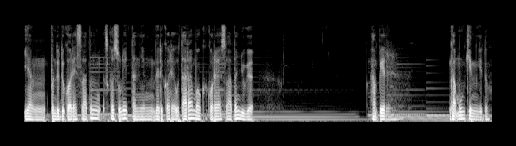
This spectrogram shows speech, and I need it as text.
Yang penduduk Korea Selatan kesulitan yang dari Korea Utara mau ke Korea Selatan juga hampir nggak mungkin gitu.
